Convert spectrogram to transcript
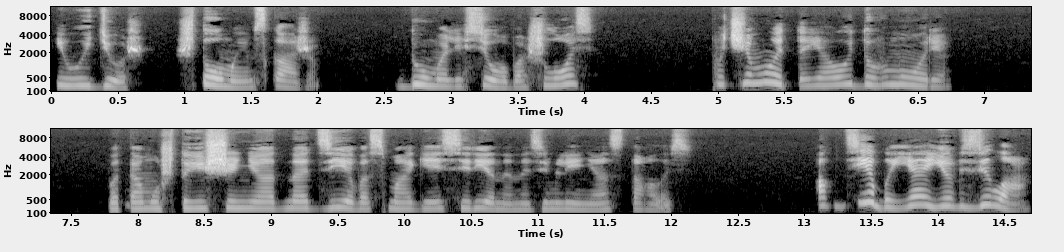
и уйдешь, что мы им скажем? Думали, все обошлось? Почему это я уйду в море? Потому что еще ни одна дева с магией сирены на земле не осталась. А где бы я ее взяла?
